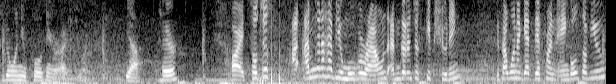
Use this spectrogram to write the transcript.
I don't want you closing your eyes too much. Yeah. Hair. All right. So just I, I'm gonna have you move around. I'm gonna just keep shooting because I want to get different angles of you.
